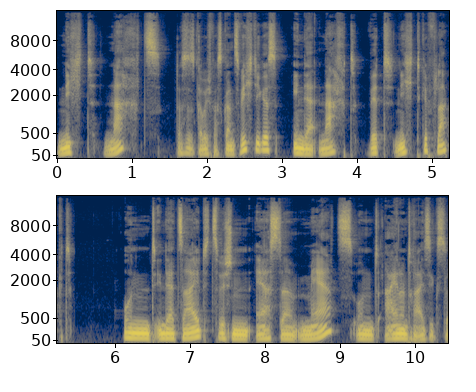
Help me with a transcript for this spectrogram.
nicht nachts. Das ist, glaube ich, was ganz Wichtiges. In der Nacht wird nicht geflaggt. Und in der Zeit zwischen 1. März und 31.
